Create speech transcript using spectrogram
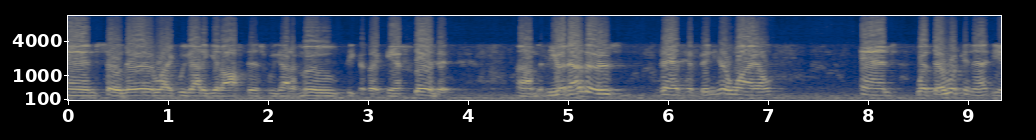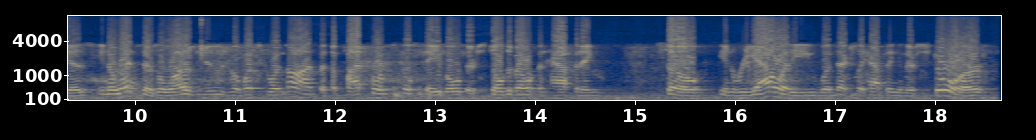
and so they're like, we got to get off this, we got to move because I can't stand it. Um, and you had others that have been here a while, and what they're looking at is, you know what? There's a lot of news about what's going on, but the platform's still stable. There's still development happening. So in reality, what's actually happening in their store,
